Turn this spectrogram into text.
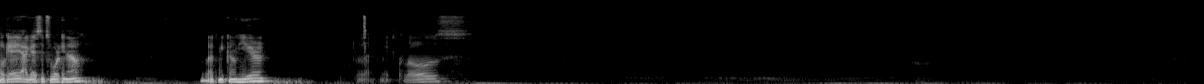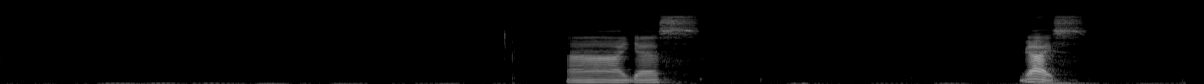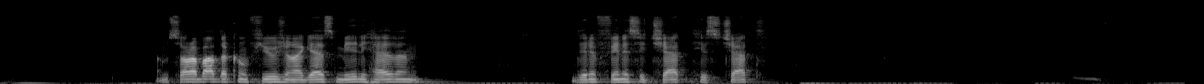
Okay, I guess it's working now. Let me come here. Let me close. Uh, I guess. Guys, I'm sorry about the confusion. I guess Millie haven't didn't finish his chat his chat.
